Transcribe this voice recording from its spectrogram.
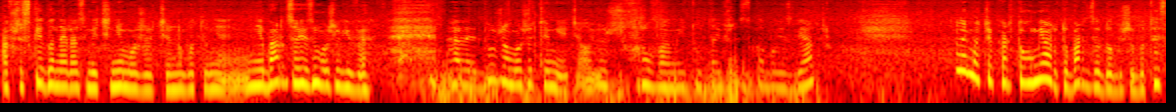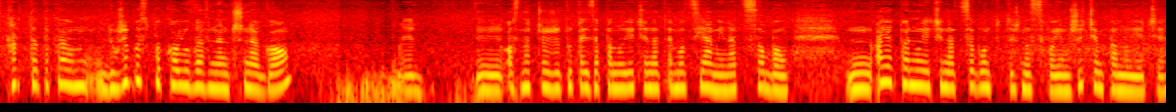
a wszystkiego naraz mieć nie możecie, no bo to nie, nie bardzo jest możliwe, ale dużo możecie mieć. O, już fruwa mi tutaj wszystko, bo jest wiatr. Ale macie kartę umiaru, to bardzo dobrze, bo to jest karta taka dużego spokoju wewnętrznego. Y, y, Oznacza, że tutaj zapanujecie nad emocjami, nad sobą. Mm, A jak panujecie nad sobą, to też nad swoim życiem panujecie.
